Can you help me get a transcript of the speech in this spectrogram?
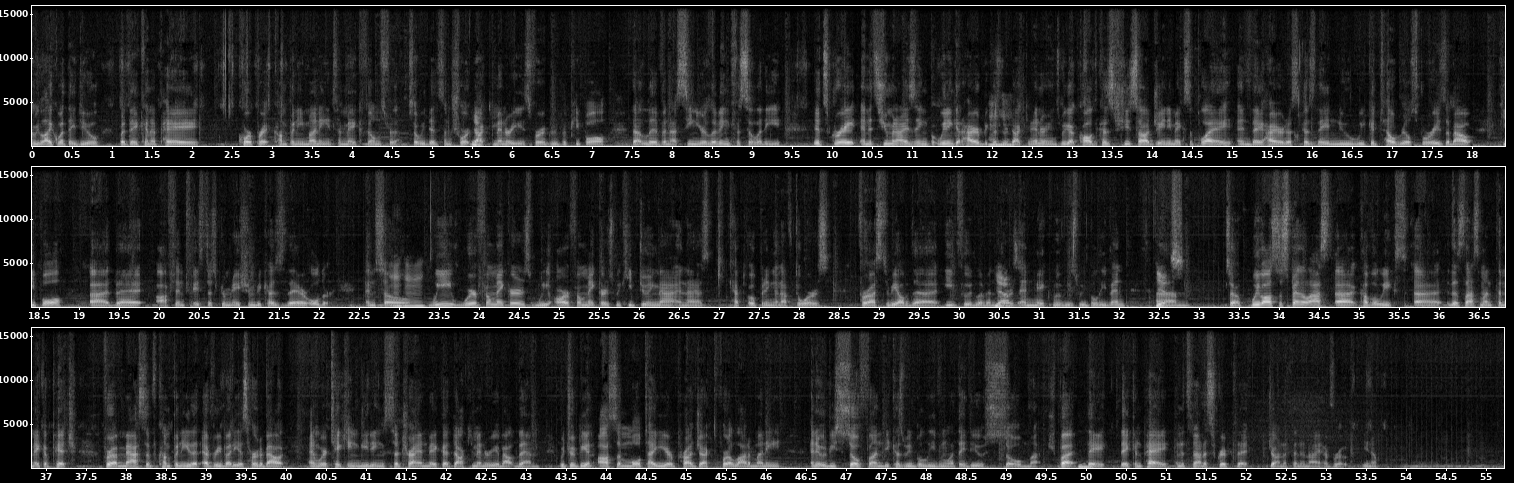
We like what they do, but they can pay corporate company money to make films for them. So we did some short Yeah. documentaries for a group of people that live in a senior living facility. It's great and it's humanizing, but we didn't get hired because we're documentarians. We got called because she saw Janie makes a play, and they hired us because they knew we could tell real stories about people uh, that often face discrimination because they're older. And so Mhm. we we're filmmakers. We are filmmakers. We keep doing that, and that has kept opening enough doors for us to be able to eat food, live indoors, and make movies we believe in. Yes. Um, so we've also spent the last uh, couple of weeks, uh, this last month, to make a pitch for a massive company that everybody has heard about, and we're taking meetings to try and make a documentary about them, which would be an awesome multi-year project for a lot of money, and it would be so fun because we believe in what they do so much. But they they can pay, and it's not a script that Jonathan and I have wrote. You know,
